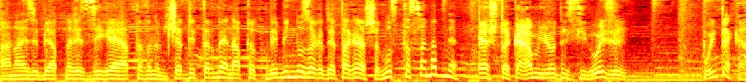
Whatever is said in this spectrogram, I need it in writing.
আর নয় যদি আপনার জিগায় আপনার জন্য বিচার দিতে পারবেন। আপনার বিভিন্ন জায়গা দিয়ে টাকা আসে। বুঝতেছেন আপনি? ক্যাশ টাকা আমিও দিছি ওই যে। ওই টাকা?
